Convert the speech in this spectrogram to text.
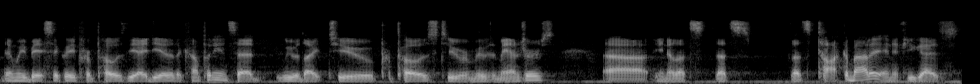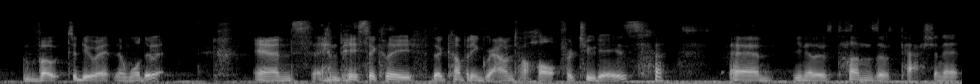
then we basically proposed the idea to the company and said we would like to propose to remove the managers. Uh, you know, let's let's let's talk about it, and if you guys vote to do it, then we'll do it. And and basically, the company ground to halt for two days. and you know there's tons of passionate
